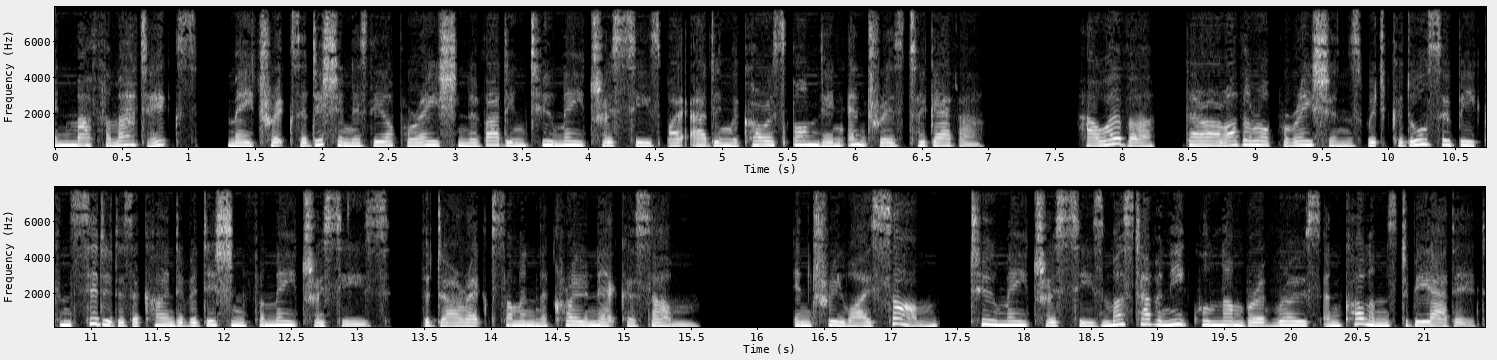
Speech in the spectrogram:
In mathematics, matrix addition is the operation of adding two matrices by adding the corresponding entries together. However, there are other operations which could also be considered as a kind of addition for matrices, the direct sum and the Kronecker sum. Entrywise sum, two matrices must have an equal number of rows and columns to be added.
